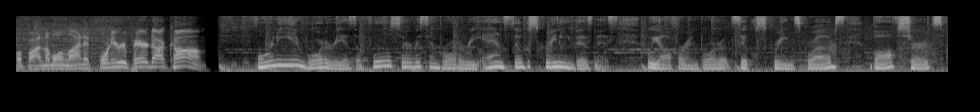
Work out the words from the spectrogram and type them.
or find them online at forneyrepair.com. Forney Embroidery is a full service embroidery and silk screening business. We offer embroidered silk screen scrubs, golf shirts,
